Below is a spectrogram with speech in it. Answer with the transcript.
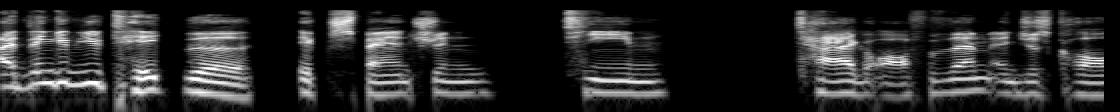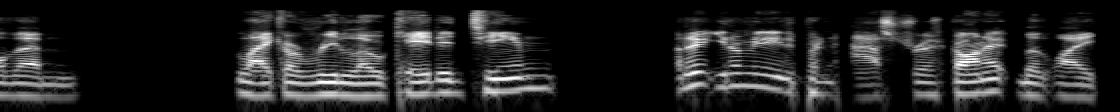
I think if you take the expansion team tag off of them and just call them like a relocated team, I don't. You don't even need to put an asterisk on it, but like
